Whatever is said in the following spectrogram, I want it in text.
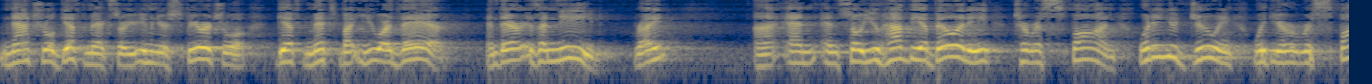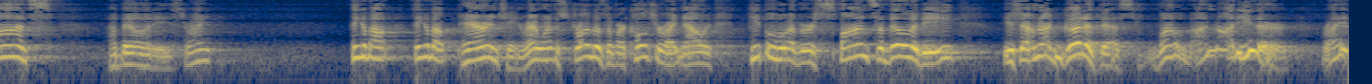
natural gift mix or even your spiritual gift mix, but you are there and there is a need, right? Uh, and and so you have the ability to respond. What are you doing with your response abilities, right? Think about think about parenting, right? One of the struggles of our culture right now, people who have a responsibility. You say, "I'm not good at this." Well, I'm not either, right?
